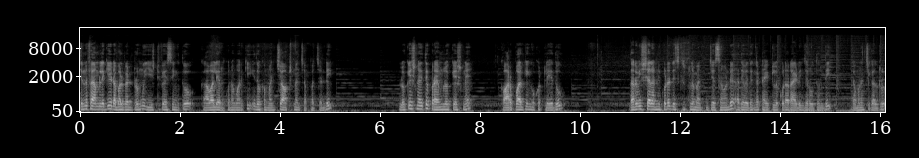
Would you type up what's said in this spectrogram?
చిన్న ఫ్యామిలీకి డబల్ బెడ్రూమ్ ఈస్ట్ ఫేసింగ్తో కావాలి అనుకున్న వారికి ఇది ఒక మంచి ఆప్షన్ అని చెప్పచ్చండి. లొకేషన్ అయితే ప్రైమ్ లొకేషనే కార్ పార్కింగ్ ఒకటి లేదు. ధర విషయాలన్నీ కూడా డిస్క్రిప్షన్లో మెన్షన్ చేసామండి అదేవిధంగా టైటిల్ కూడా రాయడం జరుగుతుంది. గమనించగలరు.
